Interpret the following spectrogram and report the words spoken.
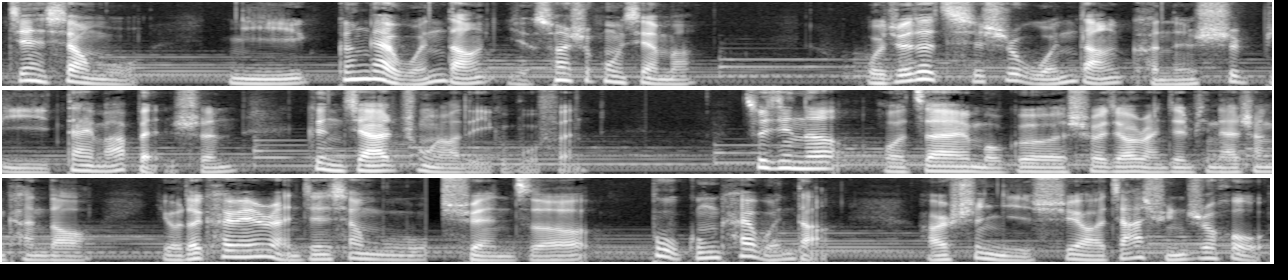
件项目，你更改文档也算是贡献吗？我觉得其实文档可能是比代码本身更加重要的一个部分。最近呢，我在某个社交软件平台上看到，有的开源软件项目选择不公开文档，而是你需要加群之后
